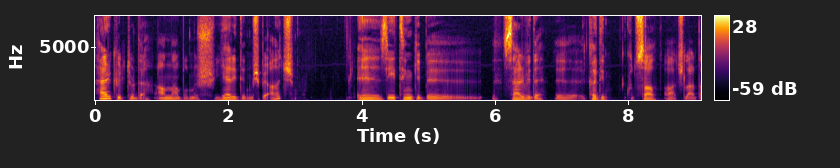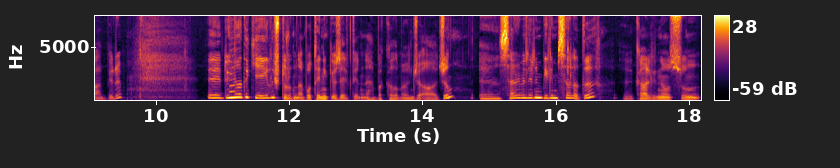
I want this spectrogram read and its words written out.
her kültürde anlam bulmuş, yer edilmiş bir ağaç. E, zeytin gibi servi de e, kadim, kutsal ağaçlardan biri. E, dünyadaki yayılış durumuna, botanik özelliklerine bakalım önce ağacın. E, servilerin bilimsel adı Carl Linnaeus'un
